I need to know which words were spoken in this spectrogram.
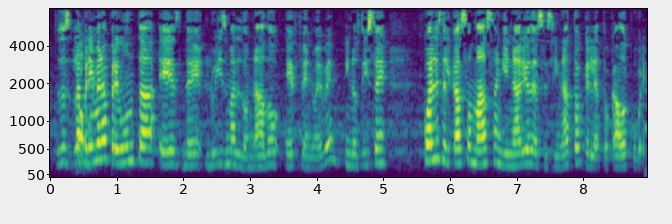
Entonces la primera pregunta es de Luis Maldonado F9 y nos dice, ¿cuál es el caso más sanguinario de asesinato que le ha tocado cubrir?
